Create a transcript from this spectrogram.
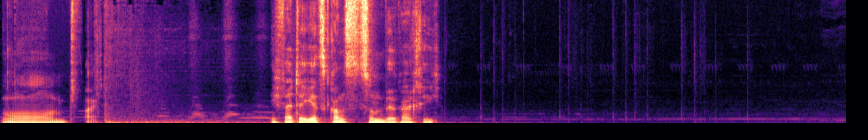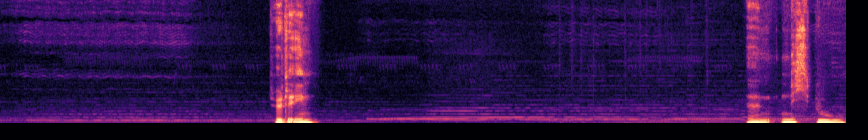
Und weiter. Ich wette, jetzt kommt es zum Bürgerkrieg. Töte ihn. Äh, nicht du.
